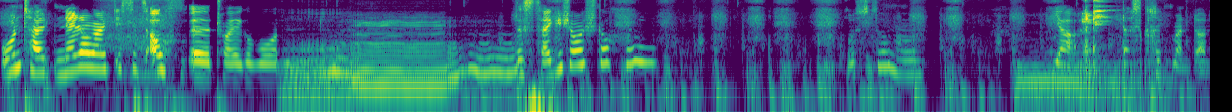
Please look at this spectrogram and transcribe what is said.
Und halt Netherite ist jetzt auch äh, teuer geworden. Das zeige ich euch doch. Rüstung ja, das kriegt man dann.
